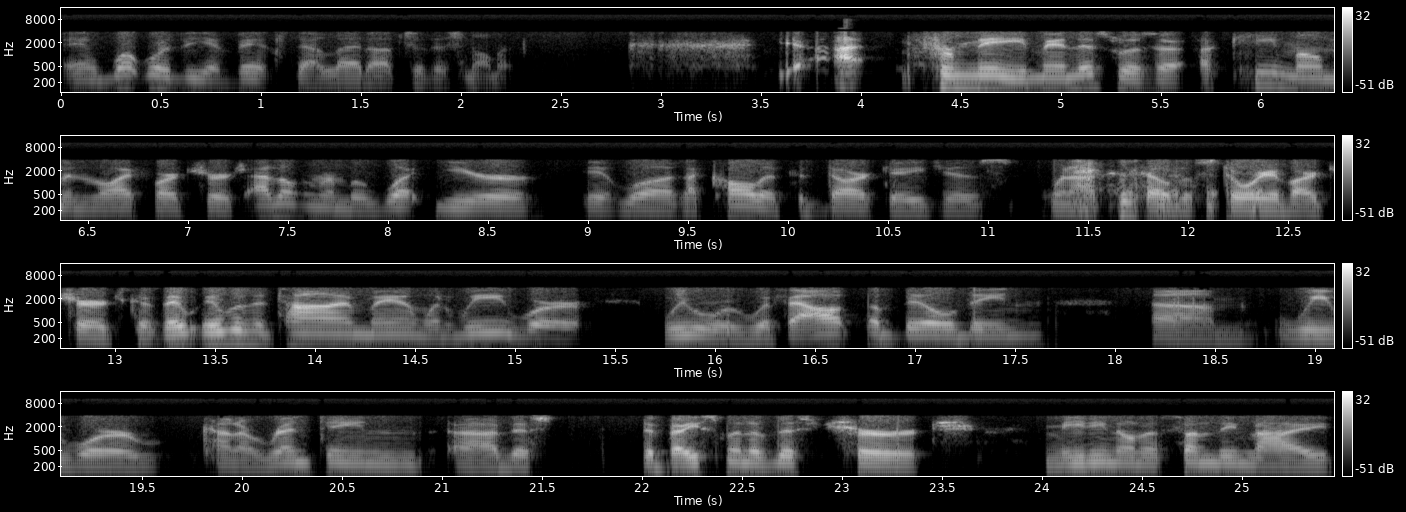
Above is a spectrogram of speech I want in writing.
and what were the events that led up to this moment? Yeah, I, for me, man, this was a, a key moment in the life of our church. I don't remember what year it was. I call it the dark ages when I tell the story of our church because it, it was a time, man, when we were we were without a building. Um, we were kind of renting uh, this the basement of this church, meeting on a Sunday night,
